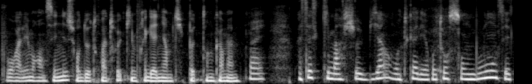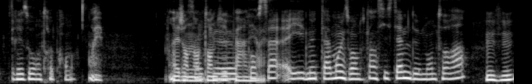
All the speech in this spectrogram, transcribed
pour aller me renseigner sur deux trois trucs qui me feraient gagner un petit peu de temps quand même. Ouais. Bah, ça, ce qui marche bien, en tout cas les retours sont bons, c'est réseau entreprendre. Ouais, j'en ai entendu parler. Pour ouais. ça, et notamment, ils ont tout un système de mentorat Mhm.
